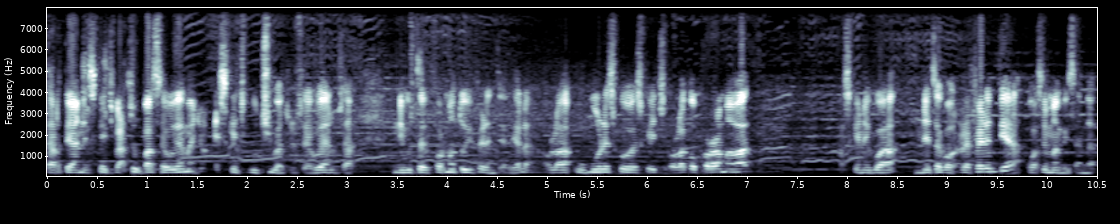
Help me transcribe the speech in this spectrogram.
Tartean sketch batzuk bat zeuden, baina sketch gutxi batzuk zeuden, osea, nik uste formatu diferentea dela. Hola, humorezko sketch, holako programa bat, azkenekoa netzako referentia Guazemak izan da.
